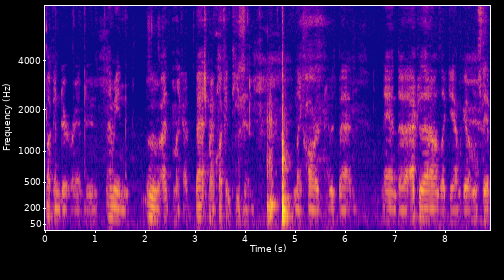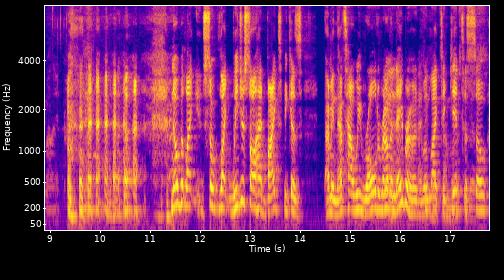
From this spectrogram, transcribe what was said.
fucking dirt ramp, dude. I mean, ooh, I like I bashed my fucking teeth in like hard. It was bad. And uh, after that, I was like, yeah, I'm good. I'm gonna stay in my lane. no, but like so like we just all had bikes because I mean that's how we rolled around the neighborhood. Would like to get to us- so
